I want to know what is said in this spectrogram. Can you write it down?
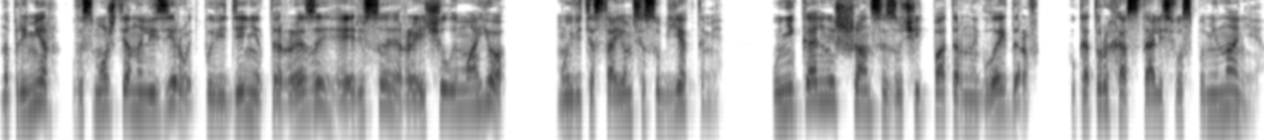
Например, вы сможете анализировать поведение Терезы, Эриса, Рэйчел и моё. Мы ведь остаемся субъектами. Уникальный шанс изучить паттерны глейдеров, у которых остались воспоминания.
